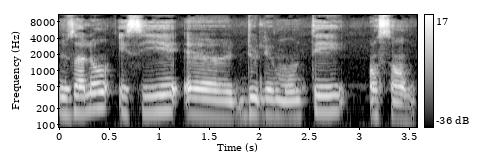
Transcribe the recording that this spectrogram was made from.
Nous allons essayer euh, de les monter ensemble.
